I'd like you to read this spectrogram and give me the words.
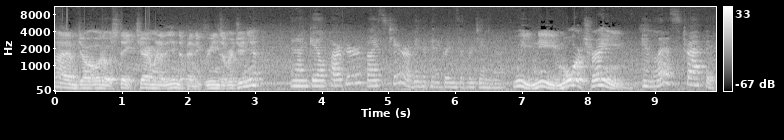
Hi, I'm Joe Oddo, State Chairman of the Independent Greens of Virginia. And I'm Gail Parker, Vice Chair of Independent Greens of Virginia. We need more trains. And less traffic.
